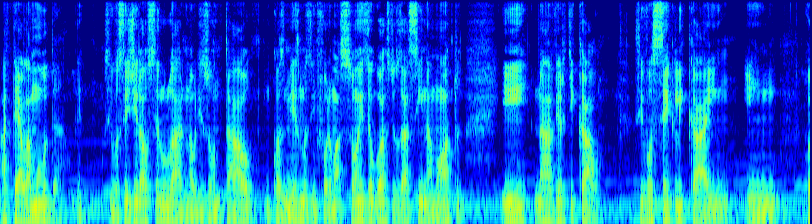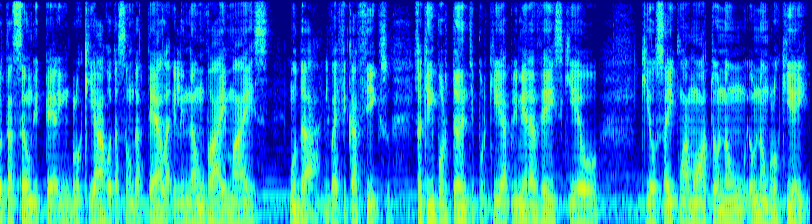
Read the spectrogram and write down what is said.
A tela muda. Se você girar o celular na horizontal, com as mesmas informações, eu gosto de usar assim na moto, e na vertical. Se você clicar em, em rotação de em bloquear a rotação da tela, ele não vai mais mudar, ele vai ficar fixo. Isso aqui é importante porque a primeira vez que eu que eu saí com a moto, eu não, eu não bloqueei.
